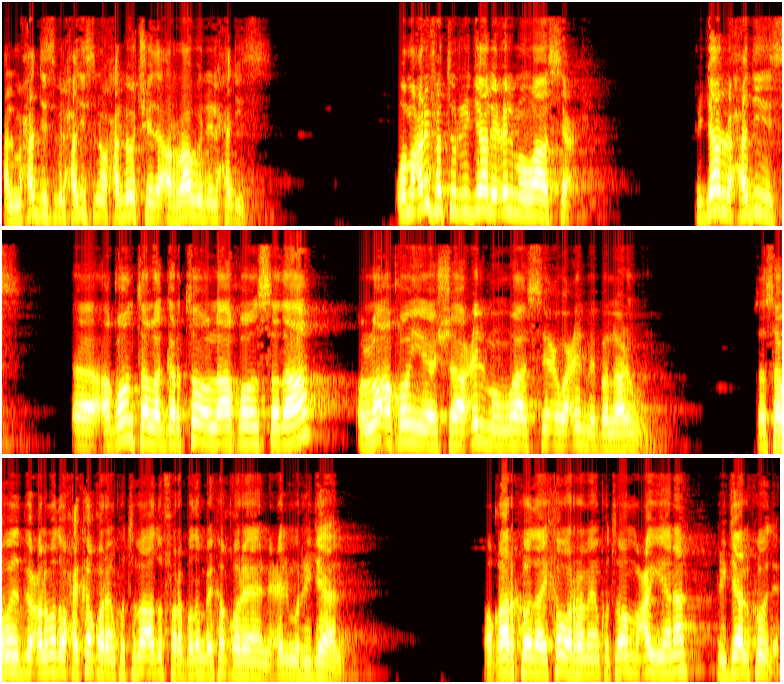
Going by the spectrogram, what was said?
almuxadis bilxadiisna waxaa loo jeeda alraawi lilxadiis wa macrifatu rijaali cilmun waasic rijaalulxadiis aqoonta la garto oo la aqoonsadaa oo loo aqoon yeeshaa cilmun waasic waa cilmi ballaadhan weeye saas aawadeed bay culamadu waxay ka qoreen kutubo aad u fara badan bay ka qoreen cilmu rijaal. Oo qaarkood ay ka warrameen kutubo mucayana rijaalkooda.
